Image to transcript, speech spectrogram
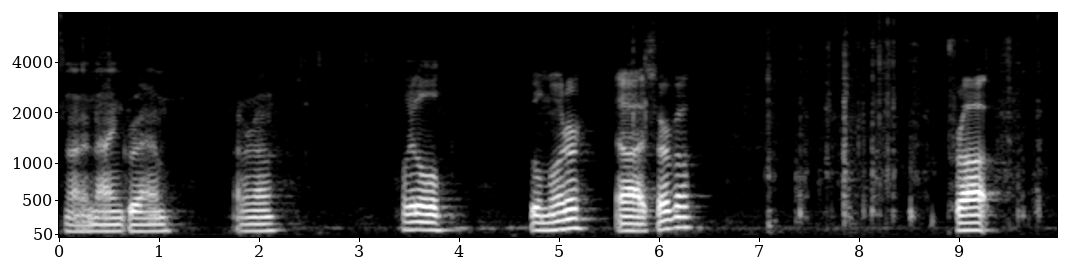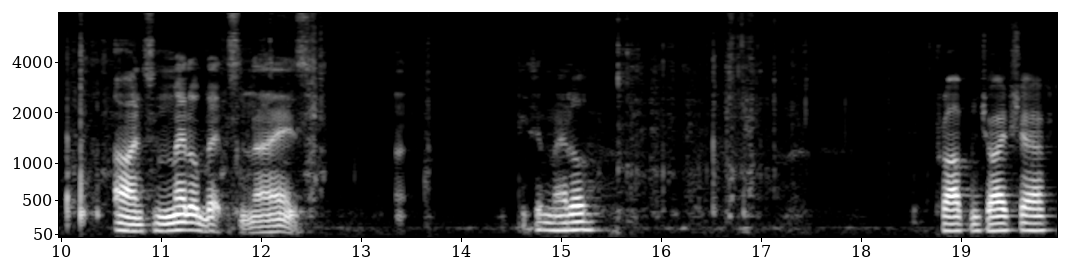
It's not a nine gram. I don't know. Little little motor, uh, servo, prop on some metal bits. Nice. These are metal. Prop and drive shaft.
